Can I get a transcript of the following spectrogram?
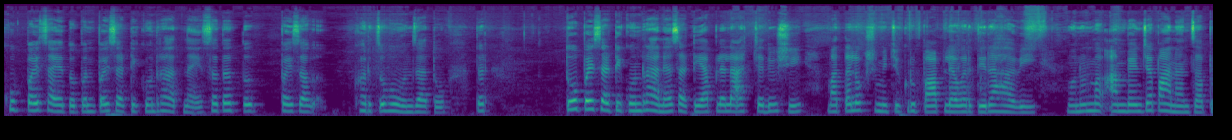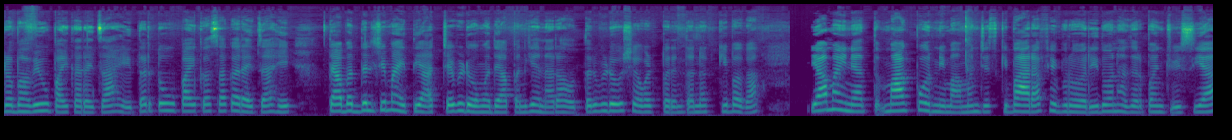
खूप पैसा येतो पण पैसा टिकून राहत नाही. सतत तो पैसा खर्च होऊन जातो. तर तो पैसा टिकून राहण्यासाठी आपल्याला आजच्या दिवशी माता लक्ष्मीची कृपा आपल्यावरती राहावी. म्हणून मग आंब्यांच्या पानांचा प्रभावी उपाय करायचा आहे. तर तो उपाय कसा करायचा आहे? त्याबद्दलची माहिती आजच्या व्हिडिओमध्ये आपण घेणार आहोत. तर व्हिडिओ शेवटपर्यंत नक्की बघा. या महिन्यात माघ पौर्णिमा म्हणजेच की बारा फेब्रुवारी दोन हजार पंचवीस या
